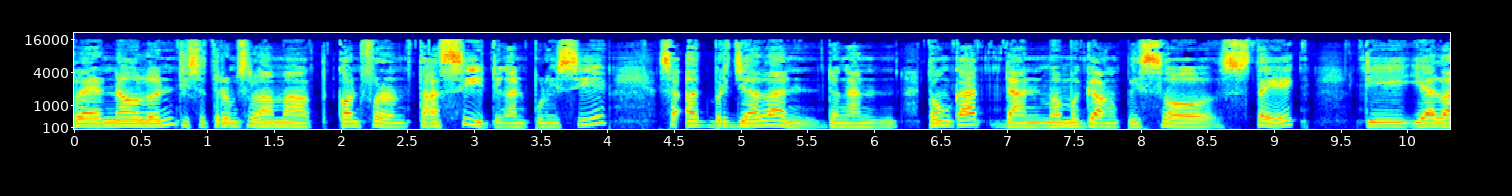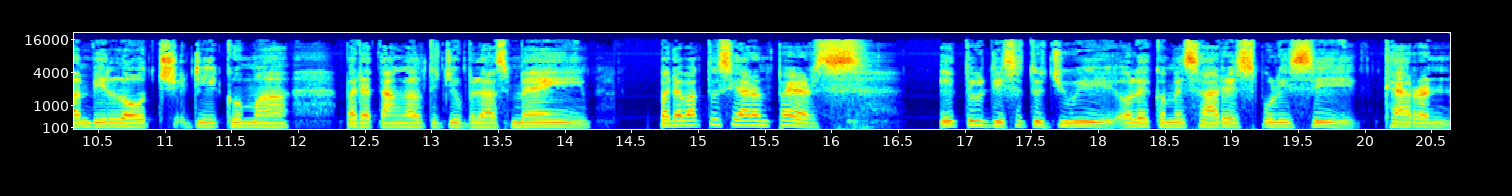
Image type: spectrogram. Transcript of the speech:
Claire Nolan disetrum selama konfrontasi dengan polisi saat berjalan dengan tongkat dan memegang pisau steak di Yalambi Lodge di Kuma pada tanggal 17 Mei. Pada waktu siaran pers, itu disetujui oleh komisaris polisi Karen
